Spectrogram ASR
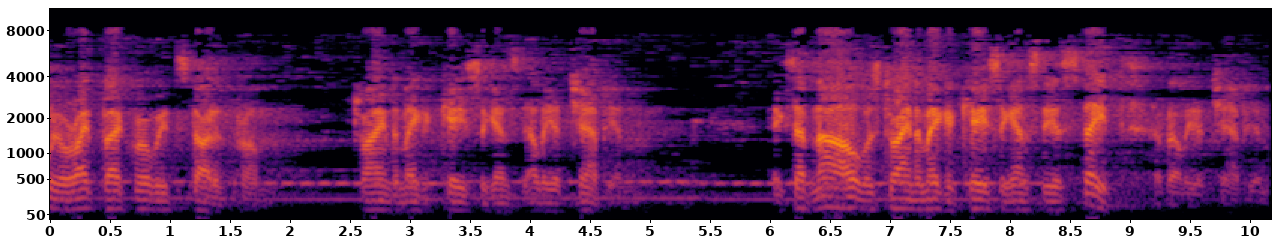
we were right back where we'd started from, trying to make a case against Elliot Champion. Except now it was trying to make a case against the estate of Elliot Champion.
